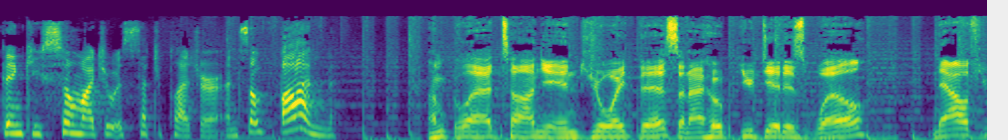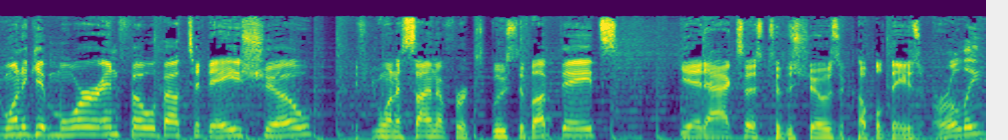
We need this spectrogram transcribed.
Thank you so much. It was such a pleasure and so fun. I'm glad Tanya enjoyed this, and I hope you did as well. Now, if you want to get more info about today's show, if you want to sign up for exclusive updates, get access to the shows a couple days early,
